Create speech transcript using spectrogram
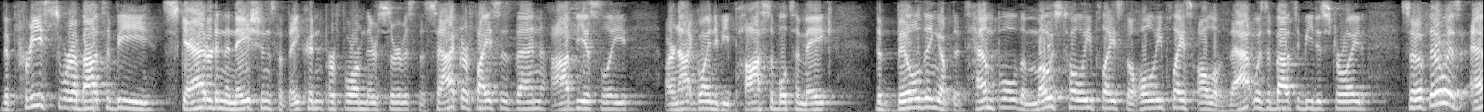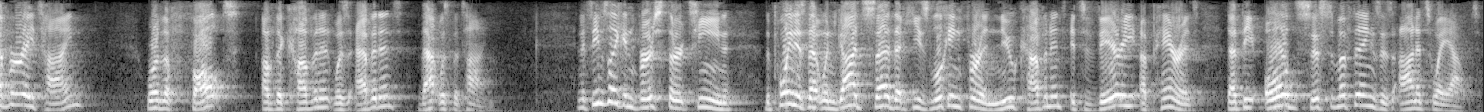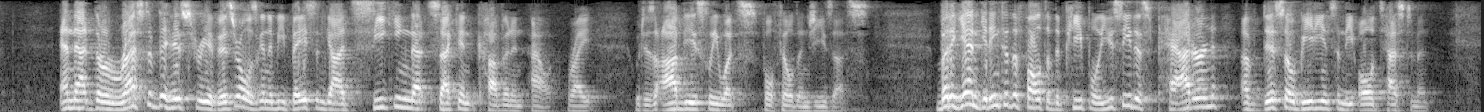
The priests were about to be scattered in the nations that they couldn't perform their service. The sacrifices, then, obviously, are not going to be possible to make. The building of the temple, the most holy place, the holy place, all of that was about to be destroyed. So, if there was ever a time where the fault of the covenant was evident, that was the time. And it seems like in verse 13, the point is that when God said that He's looking for a new covenant, it's very apparent that the old system of things is on its way out. And that the rest of the history of Israel is going to be based on God seeking that second covenant out, right? Which is obviously what's fulfilled in Jesus. But again, getting to the fault of the people, you see this pattern of disobedience in the Old Testament.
